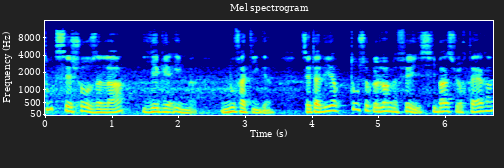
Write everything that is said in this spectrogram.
Toutes ces choses-là, yegeim nous fatigue. C'est-à-dire tout ce que l'homme fait ici-bas sur terre,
